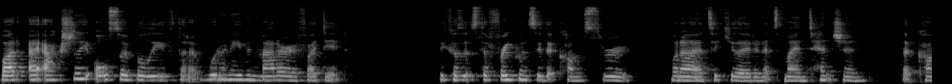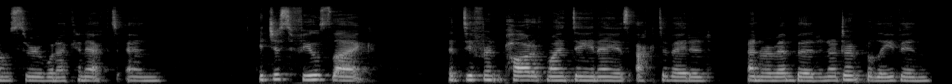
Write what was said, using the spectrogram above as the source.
But I actually also believe that it wouldn't even matter if I did, because it's the frequency that comes through when I articulate, and it's my intention that comes through when I connect. And it just feels like a different part of my DNA is activated and remembered. And I don't believe in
